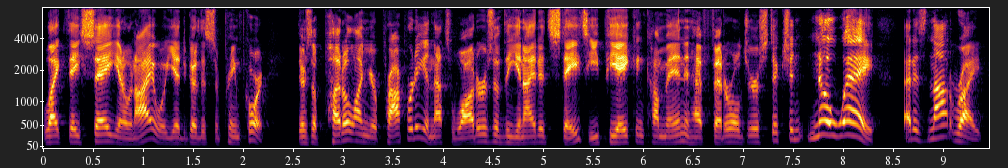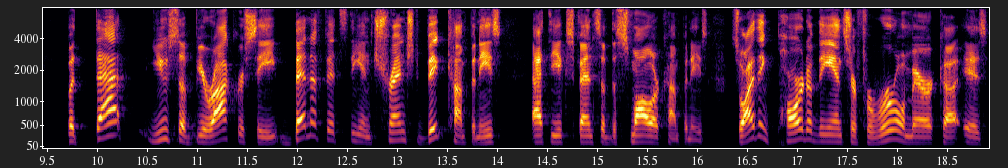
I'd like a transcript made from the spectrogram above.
like they say, you know, in Iowa, you had to go to the Supreme Court. There's a puddle on your property, and that's waters of the United States. EPA can come in and have federal jurisdiction. No way. That is not right. But that use of bureaucracy benefits the entrenched big companies at the expense of the smaller companies. So I think part of the answer for rural America is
